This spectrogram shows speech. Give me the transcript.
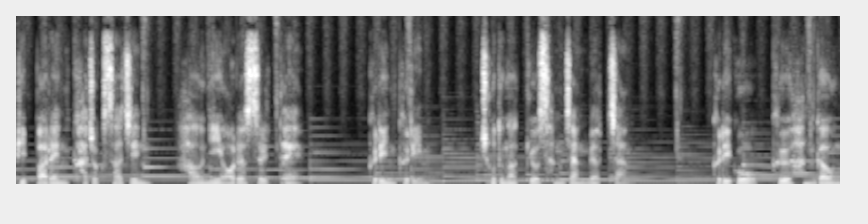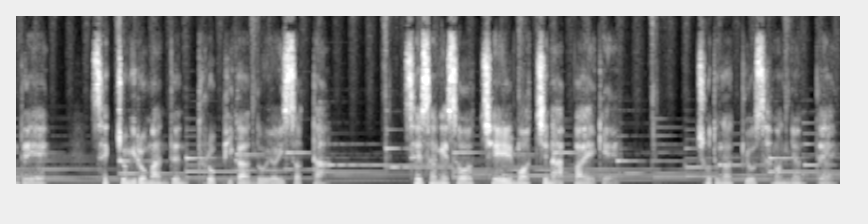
빛바랜 가족 사진, 하은이 어렸을 때 그린 그림, 초등학교 상장 몇 장, 그리고 그 한가운데에 색종이로 만든 트로피가 놓여 있었다. 세상에서 제일 멋진 아빠에게 초등학교 3학년 때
